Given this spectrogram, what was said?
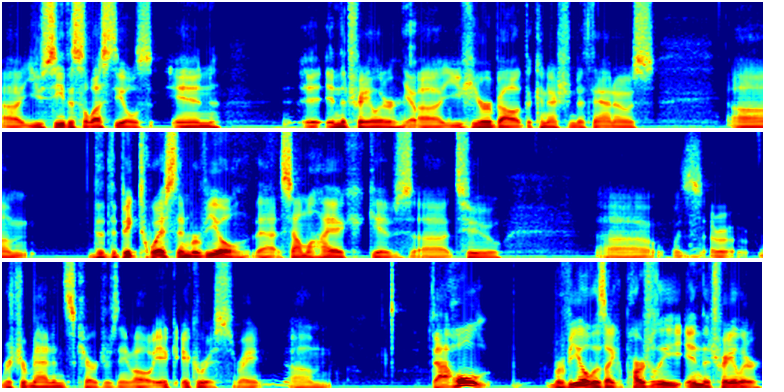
Uh, you see the Celestials in in the trailer. Yep. Uh, you hear about the connection to Thanos. Um, the the big twist and reveal that Salma Hayek gives uh, to uh, uh, Richard Madden's character's name? Oh, I- Ikaris, right? Um, that whole reveal is like partially in the trailer.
